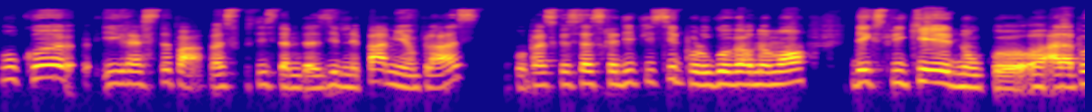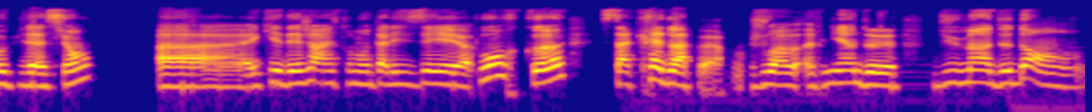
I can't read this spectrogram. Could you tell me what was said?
pour qu'il ne reste pas, parce que le système d'asile n'est pas mis en place, parce que ça serait difficile pour le gouvernement d'expliquer donc euh, à la population euh, qui est déjà instrumentalisée pour que ça crée de la peur. Je vois rien de d'humain dedans,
